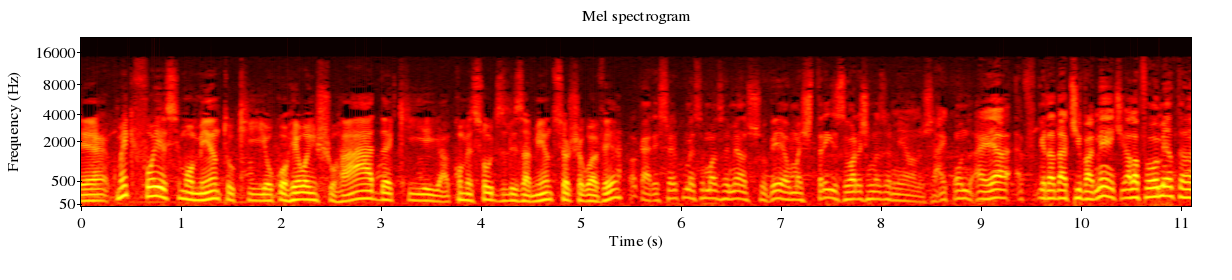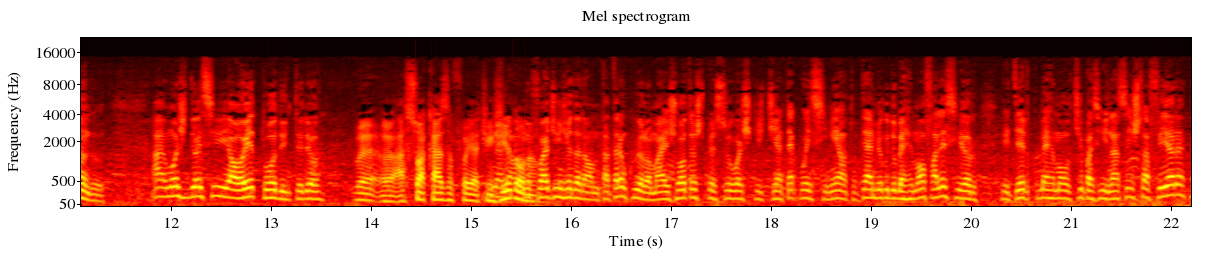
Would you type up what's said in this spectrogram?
É, como é que foi esse momento que ocorreu a enxurrada, que começou o deslizamento? O senhor chegou a ver? Oh, cara, isso aí começou mais ou menos a chover umas três horas mais ou menos. Aí, quando, aí gradativamente, ela foi aumentando. Aí onde deu esse auê todo, entendeu? A sua casa foi atingida não, não, ou não? Não foi atingida não, tá tranquilo, mas outras pessoas que tinham até conhecimento, até amigo do meu irmão, faleceram. Ele teve com meu irmão, tipo assim, na sexta-feira,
